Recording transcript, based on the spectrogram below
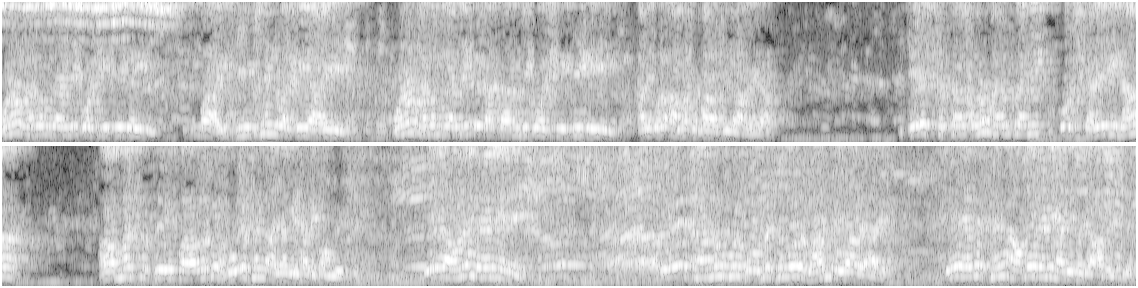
ਉਹਨਾਂ ਨੂੰ ਖਤਮ ਕਰਨ ਦੀ ਕੋਸ਼ਿਸ਼ ਕੀਤੀ ਗਈ। ਭਾਈ ਦੀਪ ਸਿੰਘ ਵਰਗੇ ਆਏ। ਉਹਨਾਂ ਨੂੰ ਖਤਮ ਕਰਨ ਦੀ ਕਰਨ ਦੀ ਕੋਸ਼ਿਸ਼ ਕੀਤੀ ਗਈ। ਸਾਡੇ ਕੋਲ ਅਮਰਪਾਲ ਸਿੰਘ ਆ ਗਿਆ। ਜੇ ਸਰਕਾਰ ਉਹਨੂੰ ਖਤਮ ਕਰਨ ਦੀ ਕੋਸ਼ਿਸ਼ ਕਰੇਗੀ ਨਾ, ਅਮਰਤ ਸਿੰਘ ਪਾਵਰ ਤੇ ਹੋਰ ਸਿੰਘ ਆ ਜਾਣਗੇ ਸਾਡੇ ਕੌਮ ਵਿੱਚ। ਇਹ ਆਉਣੇ ਰਹਿਣੇ ਨੇ। ਇਹ ਸਾਨੂੰ ਗੁਰੂ ਗੋਬਿੰਦ ਸਿੰਘ ਨੂੰ ਵਾਰ ਮਿਲਿਆ ਹੋਇਆ ਹੈ। ਇਹ ਇਹਦੇ ਸਿੰਘ ਆਉਂਦੇ ਰਹਿਣੇ ਸਾਡੇ ਪੰਜਾਬ ਵਿੱਚ।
